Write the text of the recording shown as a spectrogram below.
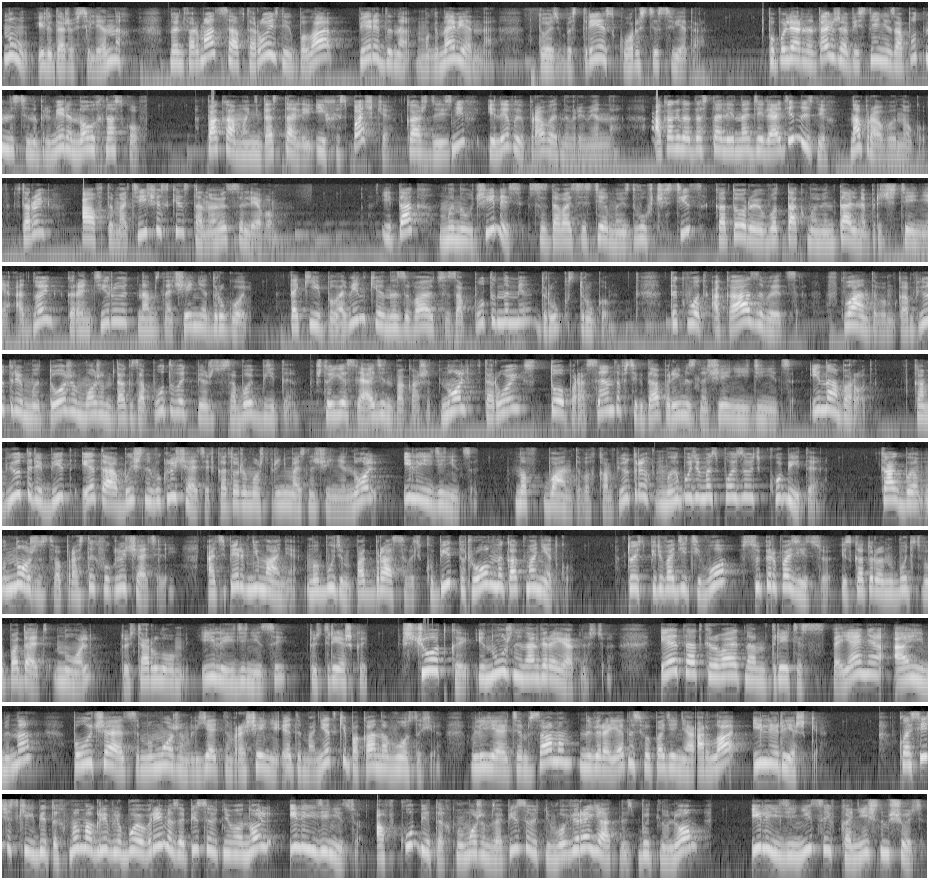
ну или даже вселенных, но информация о второй из них была передана мгновенно, то есть быстрее скорости света. Популярно также объяснение запутанности на примере новых носков. Пока мы не достали их из пачки, каждый из них и левый, и правый одновременно. А когда достали и надели один из них на правую ногу, второй автоматически становится левым. Итак, мы научились создавать системы из двух частиц, которые вот так моментально при чтении одной гарантируют нам значение другой. Такие половинки называются запутанными друг с другом. Так вот, оказывается, квантовом компьютере мы тоже можем так запутывать между собой биты, что если один покажет 0, второй 100% всегда примет значение единицы. И наоборот. В компьютере бит – это обычный выключатель, который может принимать значение 0 или единицы но в квантовых компьютерах мы будем использовать кубиты, как бы множество простых выключателей. А теперь внимание, мы будем подбрасывать кубит ровно как монетку. То есть переводить его в суперпозицию, из которой он будет выпадать 0, то есть орлом, или единицей, то есть решкой, с четкой и нужной нам вероятностью. Это открывает нам третье состояние, а именно – Получается, мы можем влиять на вращение этой монетки, пока на воздухе, влияя тем самым на вероятность выпадения орла или решки. В классических битах мы могли в любое время записывать в него 0 или единицу, а в кубитах мы можем записывать в него вероятность быть нулем или единицей в конечном счете.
